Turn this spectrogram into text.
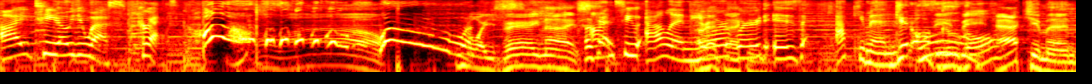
I T O U S. Correct. Oh! Woo! Voice. Very nice. Okay. On to Alan. Your right, word is acumen. Get off Google. Acumen.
